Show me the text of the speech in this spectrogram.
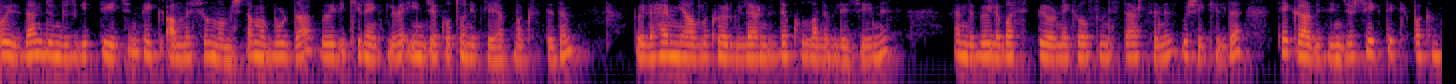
O yüzden dümdüz gittiği için pek anlaşılmamıştı ama burada böyle iki renkli ve ince koton iple yapmak istedim. Böyle hem yazlık örgülerinizde kullanabileceğiniz hem de böyle basit bir örnek olsun isterseniz bu şekilde tekrar bir zincir çektik. Bakın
